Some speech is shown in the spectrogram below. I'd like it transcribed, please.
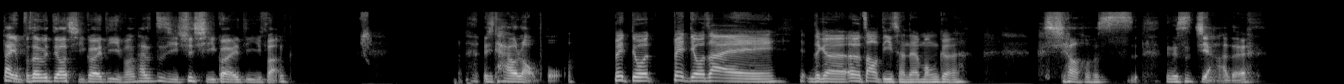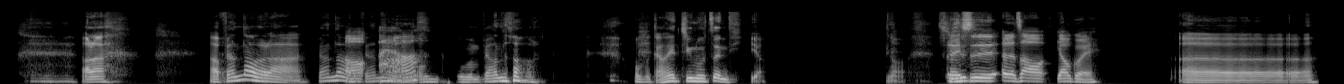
他也不算被丢到奇怪的地方，他是自己去奇怪的地方，而且他有老婆，被丢被丢在这个恶兆底层的蒙哥，笑死，那个是假的。好了，啊，不要闹了啦，不要闹，哦、不要闹，啊、我们我们不要闹了，我们赶快进入正题啊。哦，所以是恶兆妖鬼。呃，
